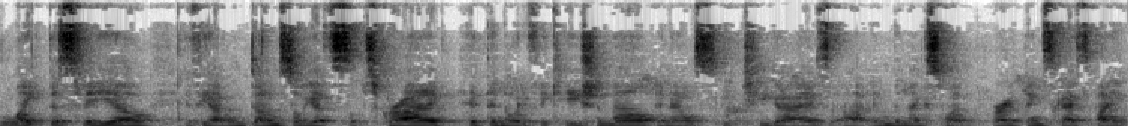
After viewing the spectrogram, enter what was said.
like this video. If you haven't done so yet, subscribe, hit the notification bell, and I will speak to you guys uh, in the next one. All right, thanks guys, bye.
